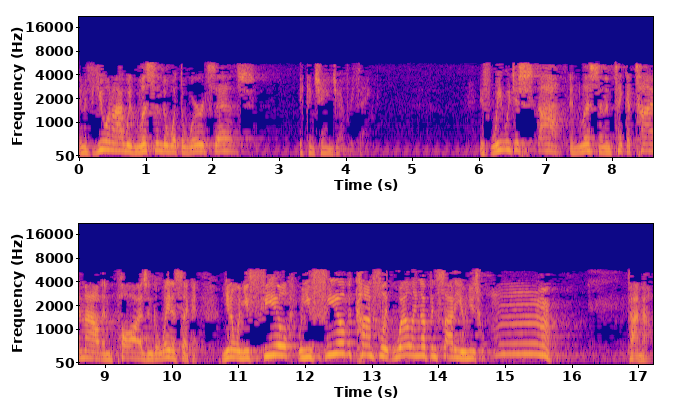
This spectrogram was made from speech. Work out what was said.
And if you and I would listen to what the Word says, it can change everything. If we would just stop and listen and take a time out and pause and go, wait a second. You know, when you feel, when you feel the conflict welling up inside of you and you just, mm, time out.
